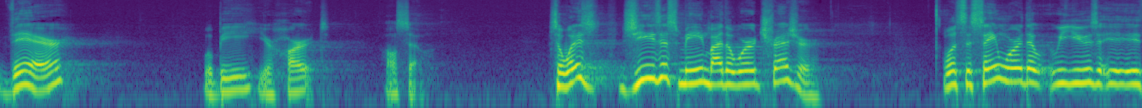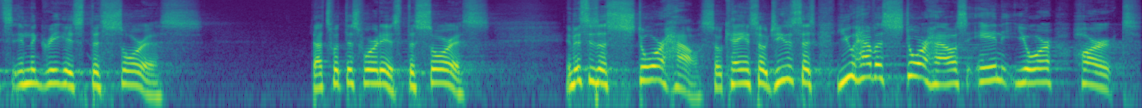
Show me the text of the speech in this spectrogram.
there will be your heart also. So, what does Jesus mean by the word treasure? Well, it's the same word that we use, it's in the Greek, it's thesaurus. That's what this word is, thesaurus. And this is a storehouse, okay? And so Jesus says, You have a storehouse in your heart.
